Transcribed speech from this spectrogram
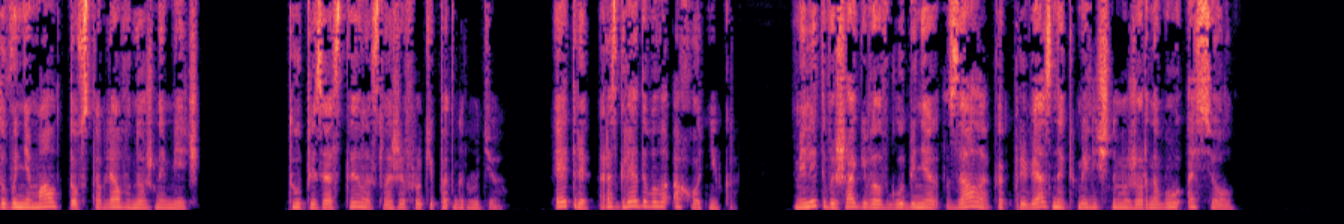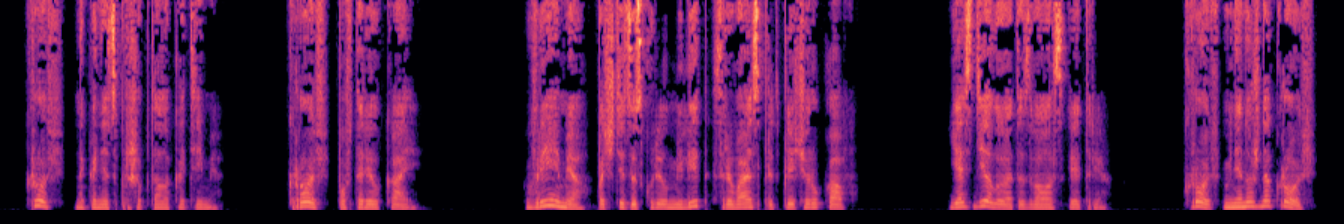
то вынимал, то вставлял в ножный меч. Тупи застыла, сложив руки под грудью. Этри разглядывала охотника. Мелит вышагивал в глубине зала, как привязанный к мельничному жернову осел. «Кровь!» — наконец прошептала Катиме. «Кровь!» — повторил Кай. «Время!» — почти заскулил Мелит, срывая с предплечья рукав. «Я сделаю!» — отозвалась Этри. «Кровь! Мне нужна кровь!»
